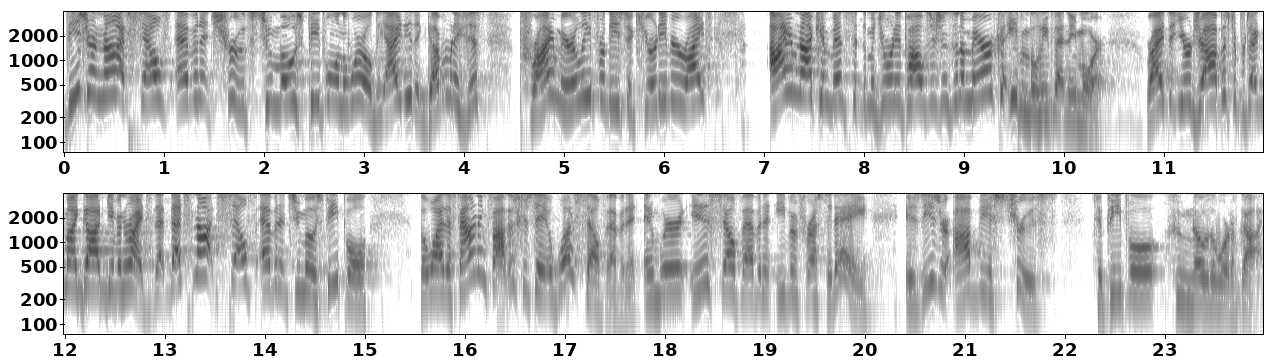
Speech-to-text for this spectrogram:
these are not self evident truths to most people in the world. The idea that government exists primarily for the security of your rights, I am not convinced that the majority of politicians in America even believe that anymore, right? That your job is to protect my God given rights. That, that's not self evident to most people. But why the founding fathers could say it was self evident, and where it is self evident even for us today, is these are obvious truths to people who know the Word of God.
